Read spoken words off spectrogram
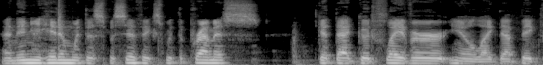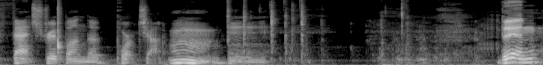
and then you hit them with the specifics with the premise. Get that good flavor, you know, like that big fat strip on the pork chop. Mmm. hmm Then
